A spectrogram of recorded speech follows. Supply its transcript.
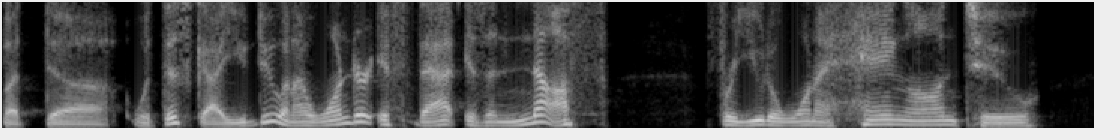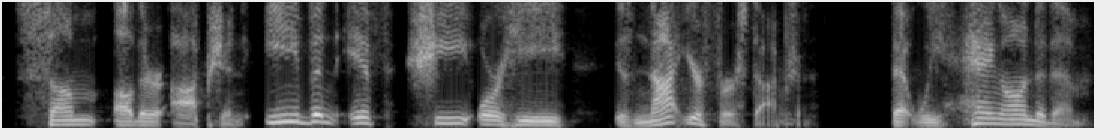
But uh, with this guy, you do. And I wonder if that is enough for you to want to hang on to some other option, even if she or he is not your first option, that we hang on to them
